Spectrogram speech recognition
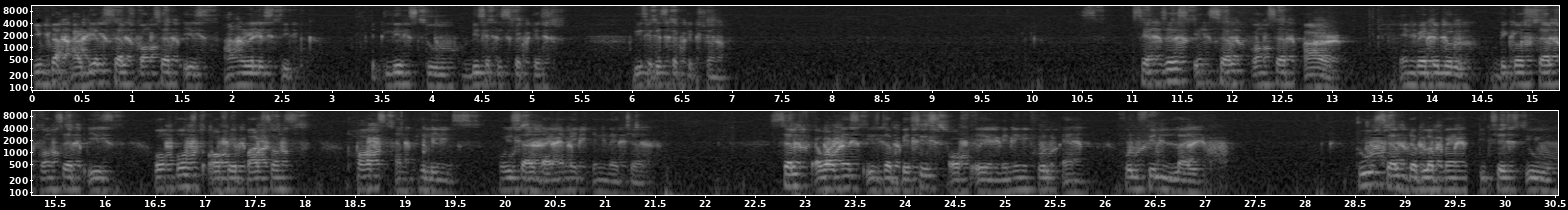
If the ideal self-concept is unrealistic, it leads to dissatisfaction. dissatisfaction. Changes in self-concept are inevitable because self-concept is composed of a person's thoughts and feelings which are dynamic in nature. Self-awareness is the basis of a meaningful and fulfilled life. True self-development teaches you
